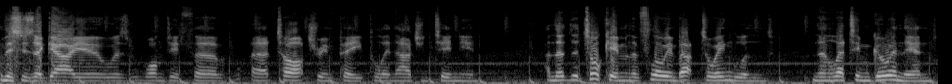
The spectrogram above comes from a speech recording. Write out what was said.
This is a guy who was wanted for uh, torturing people in Argentinian, and they, they took him and they flew him back to England, and then let him go in the end.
